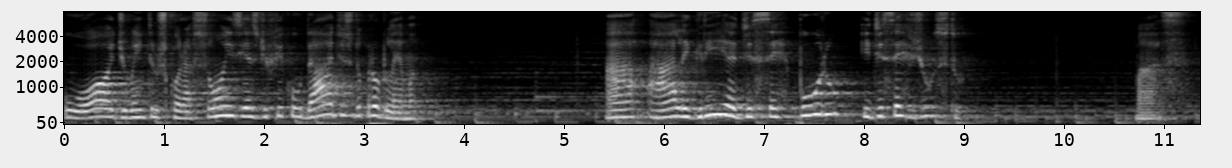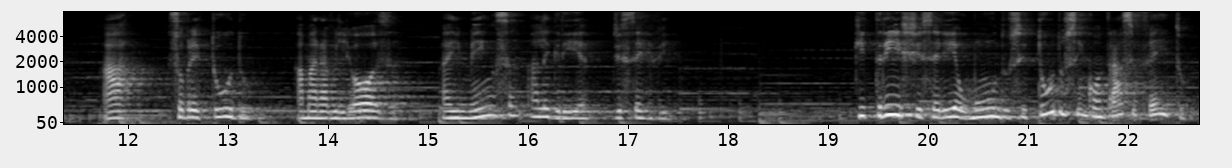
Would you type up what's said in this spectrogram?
o ódio entre os corações e as dificuldades do problema. Há a alegria de ser puro e de ser justo. Mas há, sobretudo, a maravilhosa, a imensa alegria de servir. Que triste seria o mundo se tudo se encontrasse feito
